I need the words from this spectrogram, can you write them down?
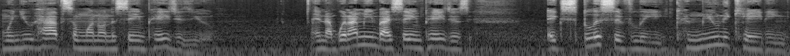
when you have someone on the same page as you. And what I mean by same page is explicitly communicating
